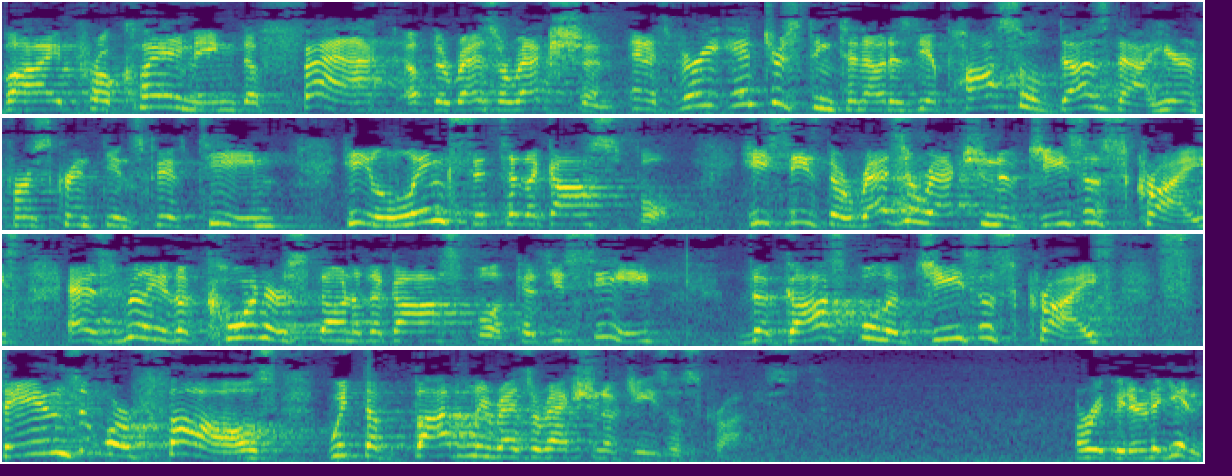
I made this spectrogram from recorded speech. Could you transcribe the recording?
by proclaiming the fact of the resurrection. And it's very interesting to note as the apostle does that here in 1 Corinthians 15, he links it to the gospel. He sees the resurrection of Jesus Christ as really the cornerstone of the gospel. Because you see, the gospel of Jesus Christ stands or falls with the bodily resurrection of Jesus Christ. I'll repeat it again.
